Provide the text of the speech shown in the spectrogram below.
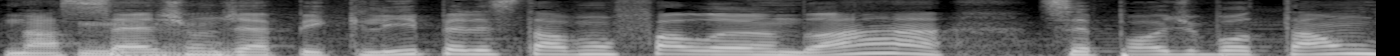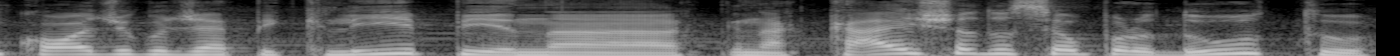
Na session de App Clip, eles estavam falando: ah, você pode botar um código de App Clip na, na caixa do seu produto,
